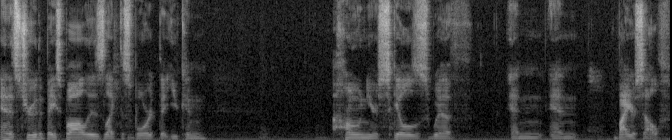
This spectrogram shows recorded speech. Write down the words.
and it's true that baseball is like the sport that you can hone your skills with, and and by yourself.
